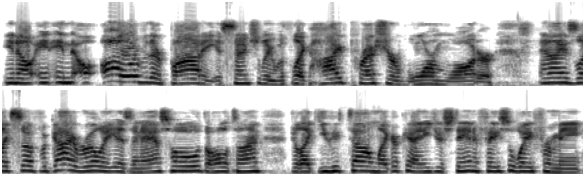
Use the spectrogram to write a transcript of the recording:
you know, and, and all over their body, essentially, with like high pressure warm water. And I was like, so if a guy really is an asshole the whole time, you're like, you tell him, like, okay, I need you to stand and face away from me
